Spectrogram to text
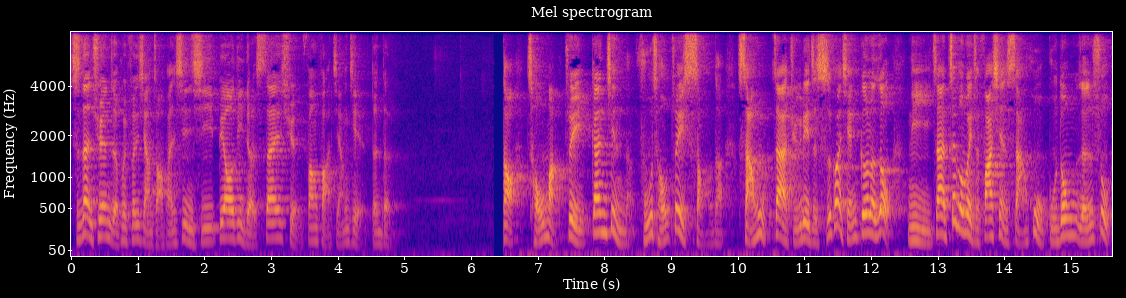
实战圈子会分享早盘信息、标的的筛选方法讲解等等。到筹码最干净的、浮筹最少的散户，再举个例子，十块钱割了肉，你在这个位置发现散户股东人数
